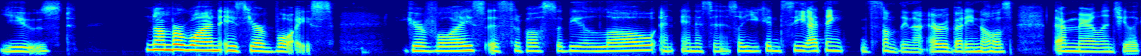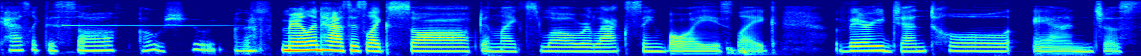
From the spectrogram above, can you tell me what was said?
used. Number one is your voice. Your voice is supposed to be low and innocent. So you can see, I think it's something that everybody knows that Marilyn, she like has like this soft, oh shoot. Marilyn has this like soft and like slow, relaxing voice, like very gentle and just,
